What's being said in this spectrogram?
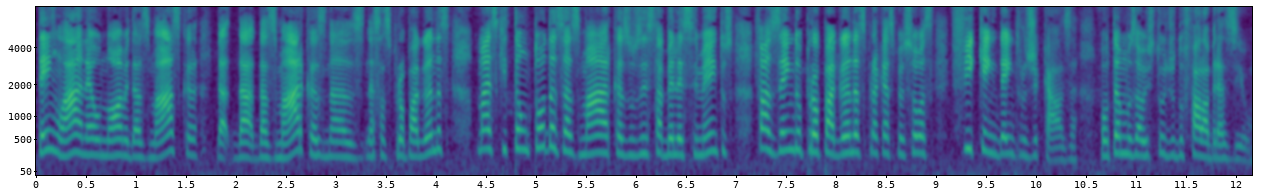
tem lá né, o nome das, máscaras, da, da, das marcas nas, nessas propagandas, mas que estão todas as marcas, os estabelecimentos fazendo propagandas para que as pessoas fiquem dentro de casa. Voltamos ao estúdio do Fala Brasil.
